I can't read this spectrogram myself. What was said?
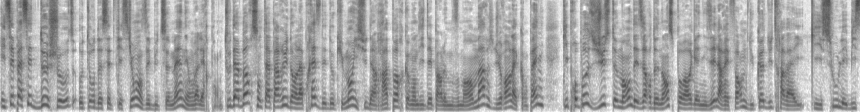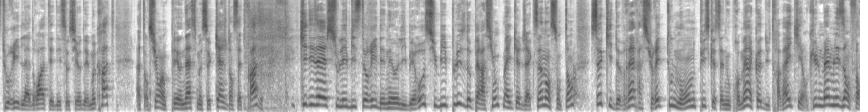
il s'est passé deux choses autour de cette question en début de semaine et on va les reprendre. Tout d'abord, sont apparus dans la presse des documents issus d'un rapport commandité par le mouvement En Marche durant la campagne qui propose justement des ordonnances pour organiser la réforme du Code du travail, qui, sous les bistouris de la droite et des sociodémocrates, attention, un pléonasme se cache dans cette phrase, qui disais-je, sous les bistouris des néolibéraux, subit plus d'opérations que Michael Jackson en son temps, ce qui devrait rassurer tout le monde puisque ça nous promet un Code du travail qui encule même les enfants.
